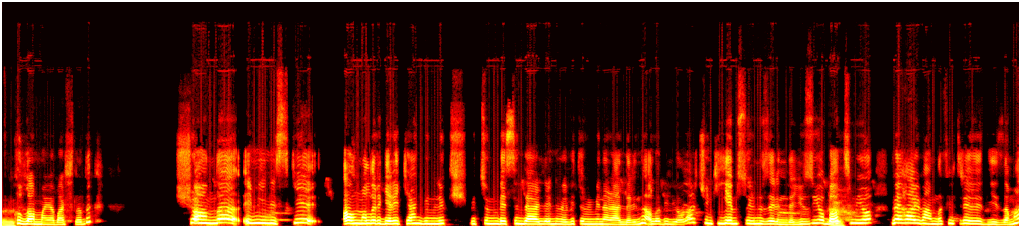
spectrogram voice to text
Evet. kullanmaya başladık. Şu anda eminiz ki almaları gereken günlük bütün besin değerlerini ve vitamin minerallerini alabiliyorlar. Çünkü yem suyun üzerinde yüzüyor, Evet. batmıyor ve hayvanla filtrelediği zaman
